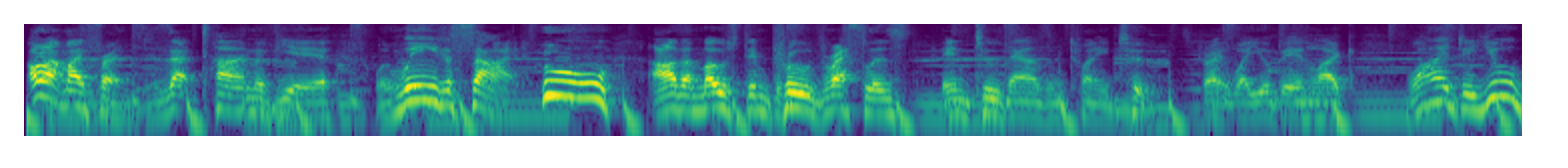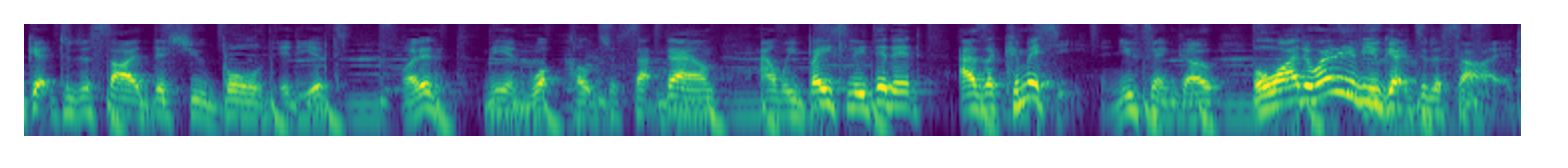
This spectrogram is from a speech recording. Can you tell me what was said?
All right, my friends, it's that time of year when we decide who are the most improved wrestlers in 2022. Straight away, you're being like, why do you get to decide this, you bald idiot? Well, I didn't. Me and What Culture sat down and we basically did it as a committee. And you then go, oh, well, why do any of you get to decide?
